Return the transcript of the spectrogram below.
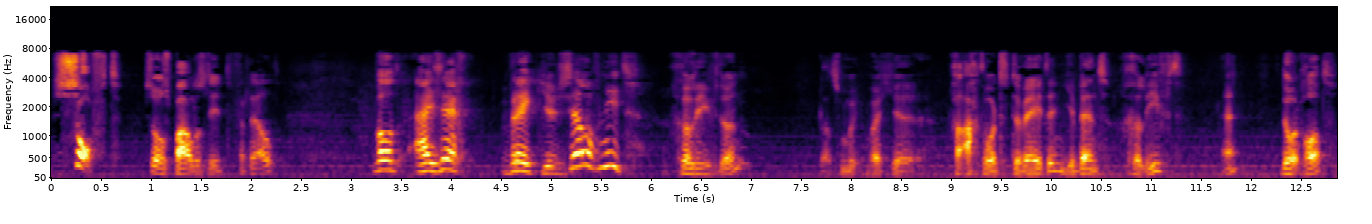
soft, zoals Paulus dit vertelt. Want hij zegt: wreek jezelf niet, geliefden. Dat is wat je geacht wordt te weten. Je bent geliefd hè, door God.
